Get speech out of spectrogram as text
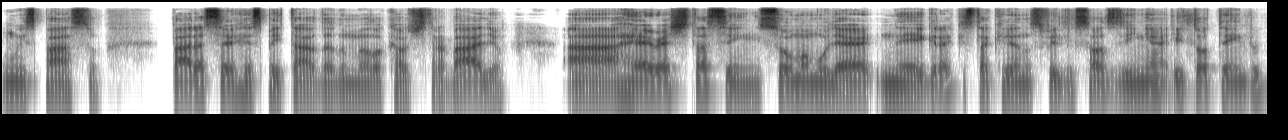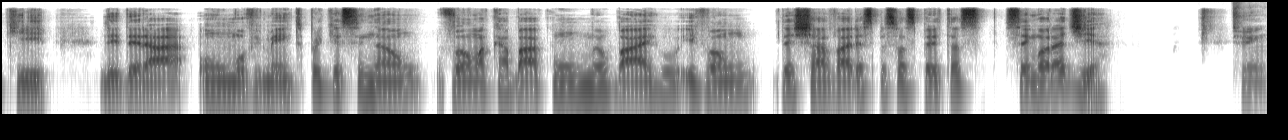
um espaço para ser respeitada no meu local de trabalho, a Harriet tá assim, sou uma mulher negra que está criando os filhos sozinha e tô tendo que liderar um movimento, porque senão vão acabar com o meu bairro e vão deixar várias pessoas pretas sem moradia. Sim.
